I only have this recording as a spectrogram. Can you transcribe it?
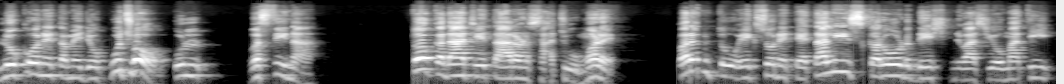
લોકોને તમે જો પૂછો કુલ વસ્તીના, તો કદાચ એ તારણ સાચું મળે. પરંતુ એકસો ને તેતાલીસ કરોડ દેશવાસીઓમાંથી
